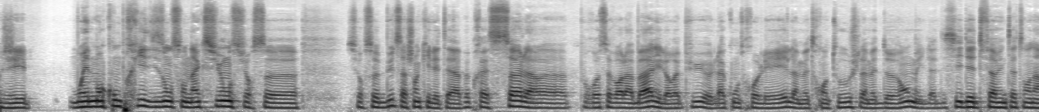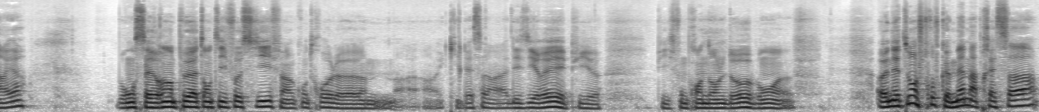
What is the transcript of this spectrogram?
j'ai moyennement compris, disons, son action sur ce sur ce but, sachant qu'il était à peu près seul à- pour recevoir la balle, il aurait pu euh, la contrôler, la mettre en touche, la mettre devant, mais il a décidé de faire une tête en arrière. Bon, c'est vrai un peu attentif aussi, fait un contrôle euh, qui laisse à désirer et puis. euh, puis ils se font prendre dans le dos. Euh, honnêtement, je trouve que même après ça,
